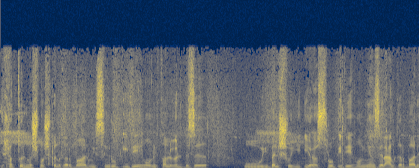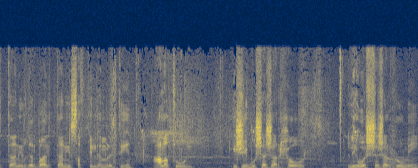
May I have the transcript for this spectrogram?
يحطوا المشمش بالغربال ويصيروا بإيديهم يطلعوا البزر. ويبلشوا يعصروه بإيديهم ينزل على الغربال الثاني الغربال الثاني يصفي الأمر الدين على طول يجيبوا شجر حور اللي هو الشجر الرومي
